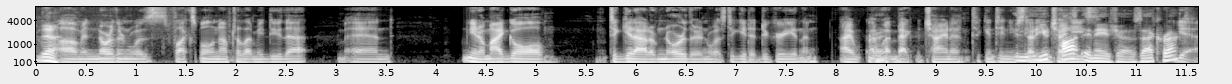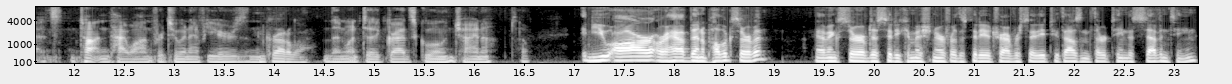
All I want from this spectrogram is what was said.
Yeah. Um, and Northern was flexible enough to let me do that. And, you know, my goal to get out of Northern was to get a degree. And then I, I went back to China to continue And studying you taught in Asia, is that correct? Yeah, it's taught in Taiwan for two and a half years and Incredible. then went to grad school in China. So, And you are or have been a public servant, having served as city commissioner for the city of Traverse City 2013 to 17.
